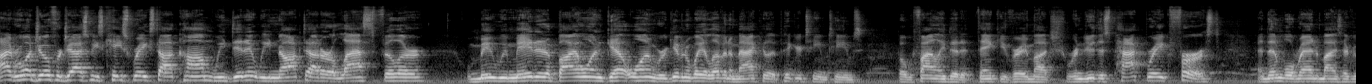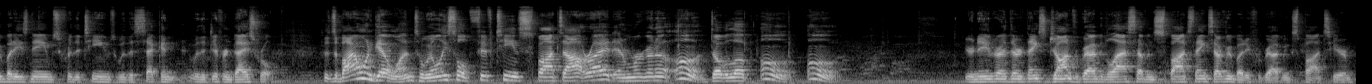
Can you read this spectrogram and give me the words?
Hi everyone, Joe for jaspyscasebreaks.com. We did it. We knocked out our last filler. We made, we made it a buy one, get one. We are giving away 11 immaculate pick your team teams, but we finally did it. Thank you very much. We're going to do this pack break first, and then we'll randomize everybody's names for the teams with a second with a different dice roll. So it's a buy one, get one. So we only sold 15 spots outright, and we're going to uh, double up, uh, uh. Your name's right there. Thanks, John, for grabbing the last seven spots. Thanks, everybody, for grabbing spots here.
